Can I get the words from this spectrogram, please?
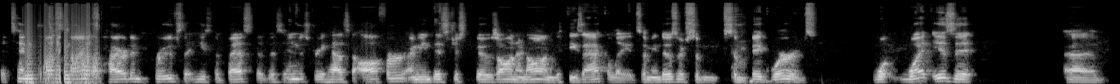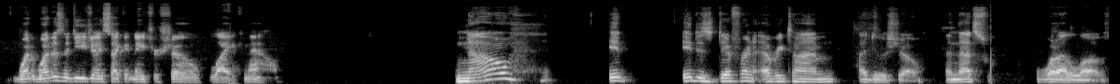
The 10 plus 9 of hired him proves that he's the best that this industry has to offer. I mean, this just goes on and on with these accolades. I mean, those are some some big words. What what is it? Uh, what what is a DJ Second Nature show like now? now it it is different every time I do a show, and that's what I love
